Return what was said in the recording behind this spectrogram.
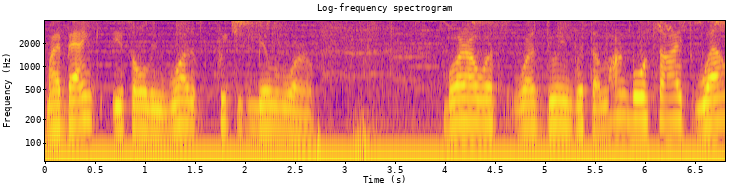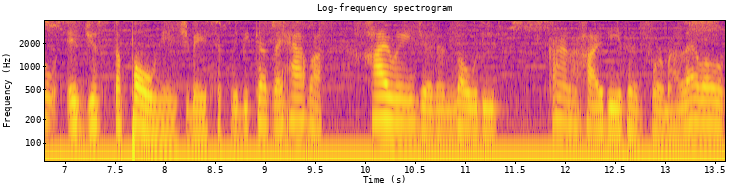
My bank is only one freaking million worth. What I was was doing with the longbow sight, well, it's just a ponage basically because I have a high range and low def, kind of high defense for my level,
